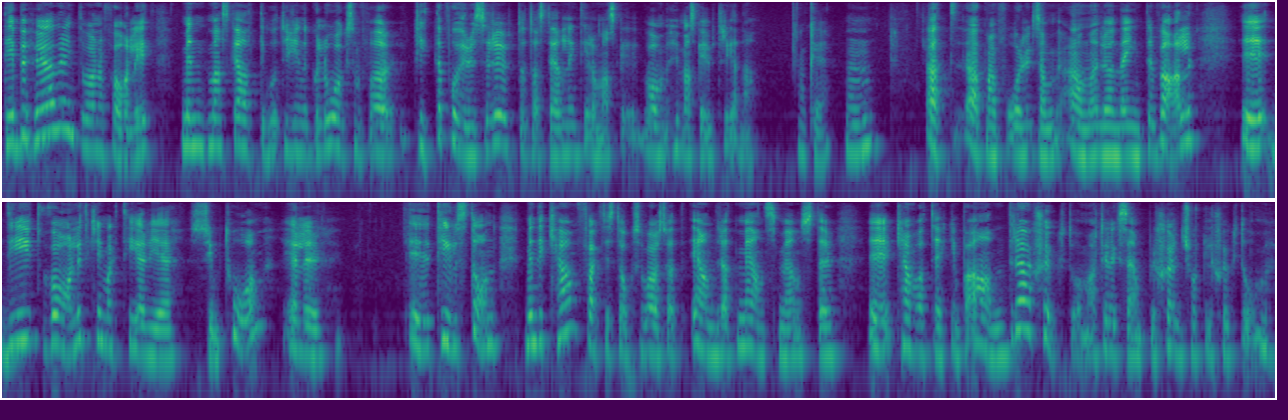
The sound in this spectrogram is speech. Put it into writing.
Det behöver inte vara något farligt, men man ska alltid gå till gynekolog som får titta på hur det ser ut och ta ställning till om man ska, hur man ska utreda. Okay. Mm att, att man får liksom annorlunda intervall. Eh, det är ett vanligt klimakteriesymptom eller eh, tillstånd men det kan faktiskt också vara så att ändrat mensmönster eh, kan vara tecken på andra sjukdomar, till exempel sköldkörtelsjukdom.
